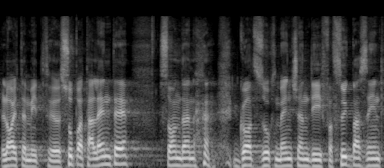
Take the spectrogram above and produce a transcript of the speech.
Leute mit äh, Supertalente, sondern Gott sucht Menschen, die verfügbar sind.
